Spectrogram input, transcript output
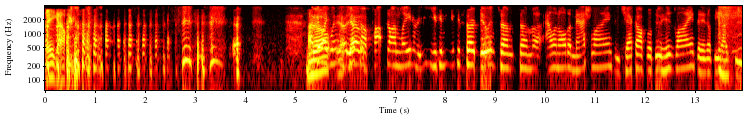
There you go. I no, feel like when, when yeah, yeah. Pops on later, you can you can start doing some some uh, Alan Alda mash lines, and Chekov will do his lines, and it'll be like the,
